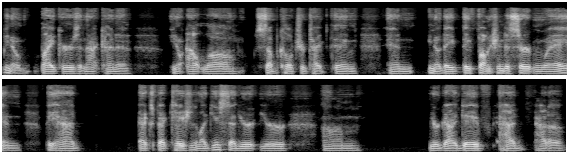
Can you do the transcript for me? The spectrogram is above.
you know bikers and that kind of you know outlaw subculture type thing and you know they they functioned a certain way and they had expectations like you said your your um your guy Dave had had a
